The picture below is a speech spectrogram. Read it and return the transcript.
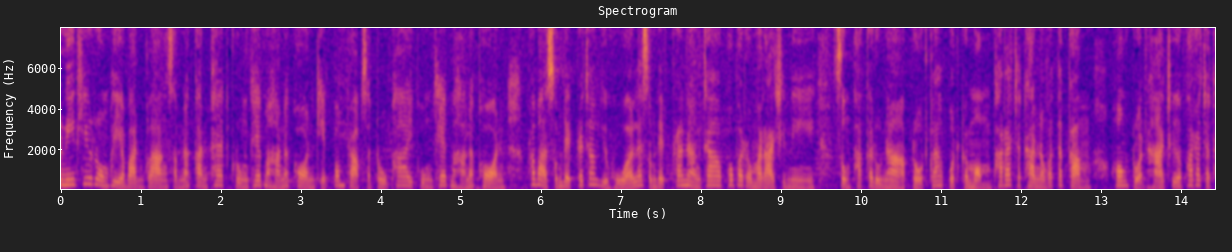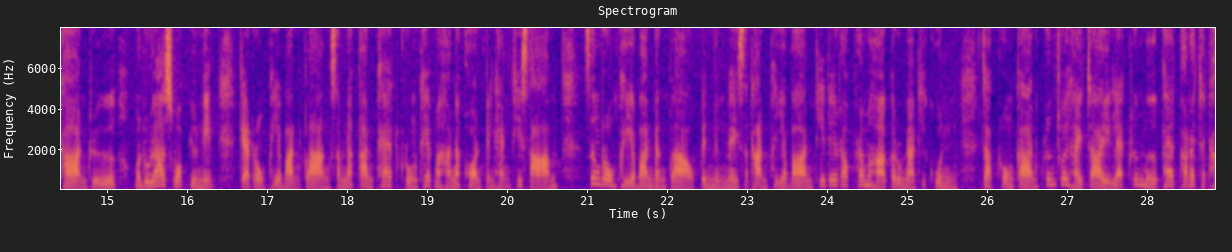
ันนี้ที่โรงพยาบาลกลางสำนักการแพทย์กรุงเทพมหานคร เขตป้อมปราบศัตรูพ่ายกรุงเทพมหานคร พระบาทสมเด็จพระเจ้าอยู่หัว และสมเด็จพระนางเจ้าพระบรมราชินี ทรงพระกรุณาโปรดเกล้าโปรดกระหม่อมพระราชทานนวัตกรรม ห้องตรวจหาเชื้อพระราชทาน หรือ modular swab unit แก่โรงพยาบาลกลางสำนักการแพทย์กรุงเทพมหานครเป็นแห่งที่ 3 ซึ่งโรงพยาบาลดังกล่าว เป็นหนึ่งในสถานพยาบาลที่ได้รับพระมหากรุณาธิคุณ จากโครงการเครื่องช่วยหายใจ และเครื่องมือแพทย์พระราชท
